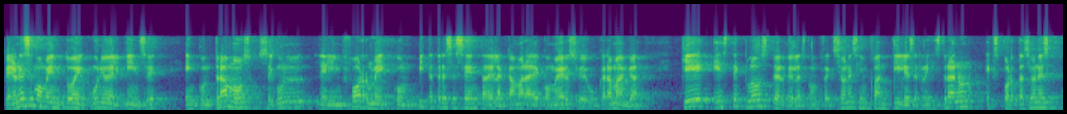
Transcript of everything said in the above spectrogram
Pero en ese momento, en junio del 15, encontramos, según el informe Compite 360 de la Cámara de Comercio de Bucaramanga, que este clúster de las confecciones infantiles registraron exportaciones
